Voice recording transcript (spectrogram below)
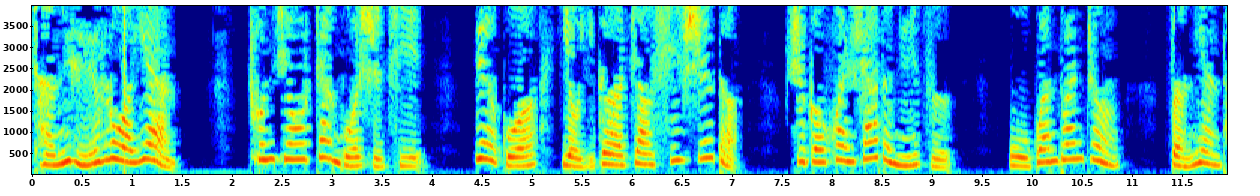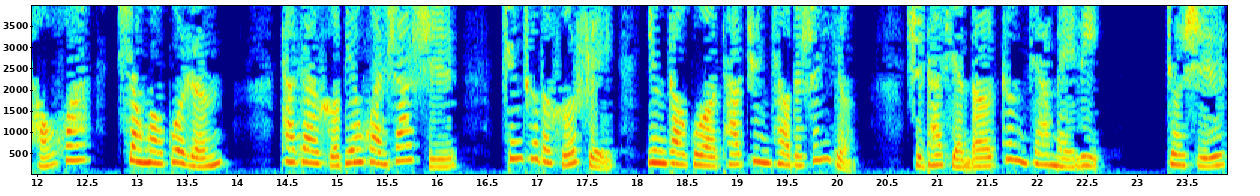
沉鱼落雁。春秋战国时期，越国有一个叫西施的，是个浣纱的女子，五官端正，粉面桃花，相貌过人。她在河边浣纱时，清澈的河水映照过她俊俏的身影，使她显得更加美丽。这时，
